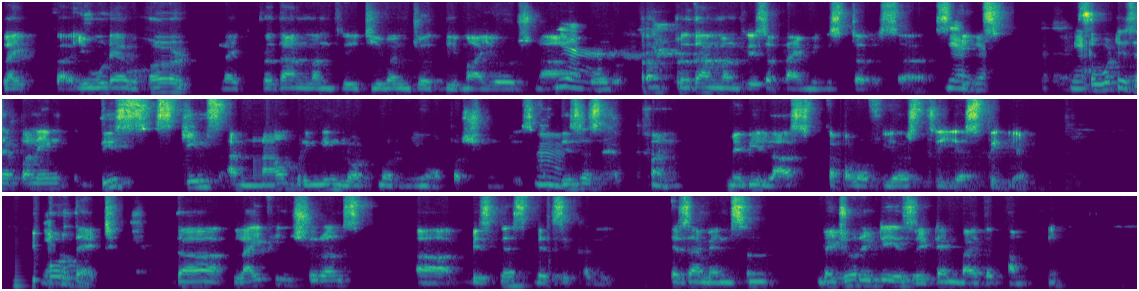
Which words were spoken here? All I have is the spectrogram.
Like uh, you would have heard, like Pradhan Mantri Jivan Jyoti Bima Yojana Yeah. or Pra- Pradhan Mantri is the Prime Minister's uh, Yeah, yeah. schemes. Yeah. So what is happening? These schemes are now bringing a lot more new opportunities. Mm. this has happened maybe last couple of years, three years period. Before that, the life insurance uh, business basically, as I mentioned, majority is retained by the company.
